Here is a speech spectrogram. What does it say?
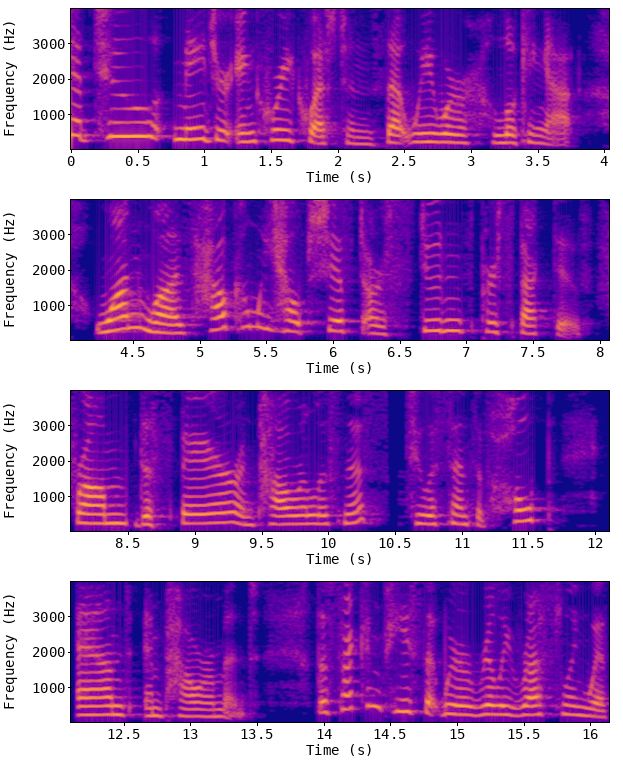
had two major inquiry questions that we were looking at. One was, how can we help shift our students' perspective from despair and powerlessness to a sense of hope and empowerment? The second piece that we're really wrestling with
